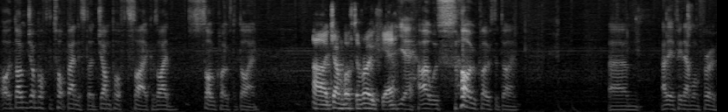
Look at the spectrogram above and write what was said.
Oh, don't jump off the top banister. Jump off the side because I'm so close to dying. Uh, jump off the roof, yeah? Yeah, I was so close to dying. Um, I didn't think that one through.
